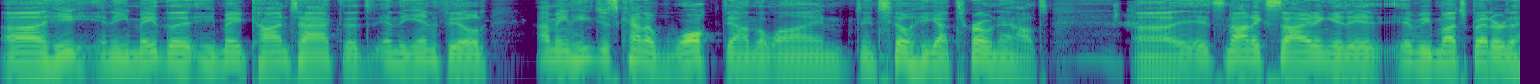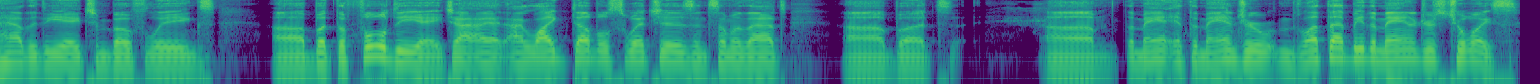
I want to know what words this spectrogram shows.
uh, he and he made the he made contact in the infield. I mean, he just kind of walked down the line until he got thrown out. Uh, it's not exciting. It, it it'd be much better to have the DH in both leagues. Uh, but the full DH, I, I I like double switches and some of that. Uh, but um, the man, if the manager let that be the manager's choice.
